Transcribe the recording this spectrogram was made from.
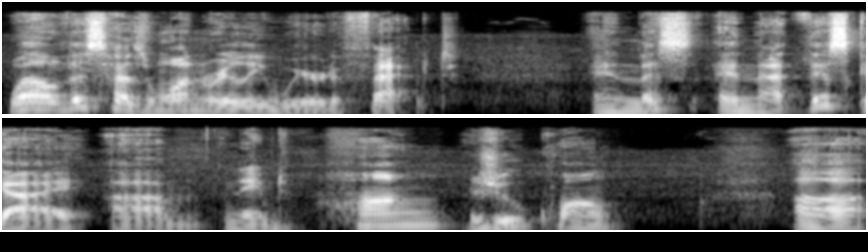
Well, this has one really weird effect, and this and that this guy um, named Hong Xiuquan, uh,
